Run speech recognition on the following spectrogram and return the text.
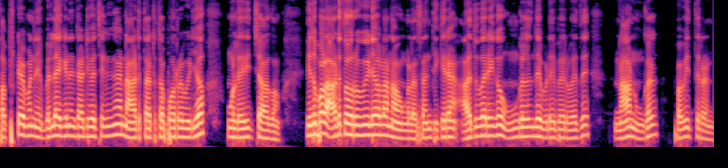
சப்ஸ்கிரைப் பண்ணி பெல் ஐக்கனையும் தட்டி வச்சுக்கோங்க. நான் அடுத்தடுத்த போடுற வீடியோ உங்களை ரீச் ஆகும். இதுபோல் அடுத்த ஒரு வீடியோவில் நான் உங்களை சந்திக்கிறேன். அது வரைக்கும் உங்களிருந்து விடைபெறுவது நான் உங்கள் பவித்ரன்.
